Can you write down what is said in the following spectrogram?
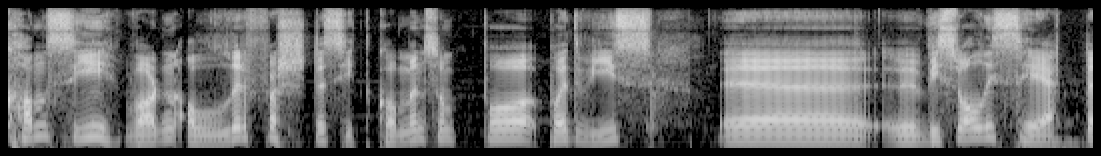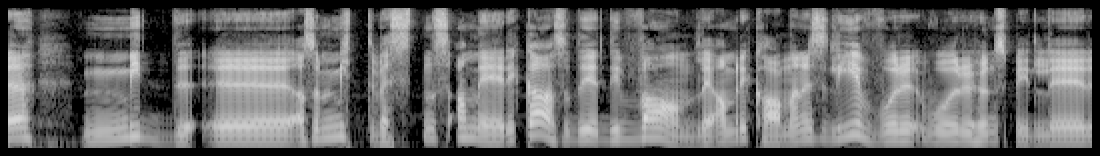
kan si var den aller første sitcomen som på, på et vis eh, visualiserte mid, eh, altså Midtvestens Amerika, altså de, de vanlige amerikanernes liv, hvor, hvor hun spiller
